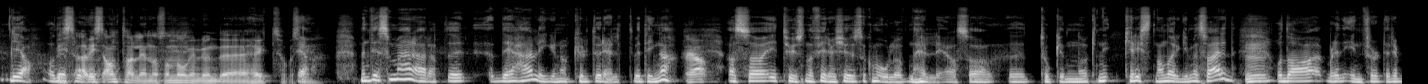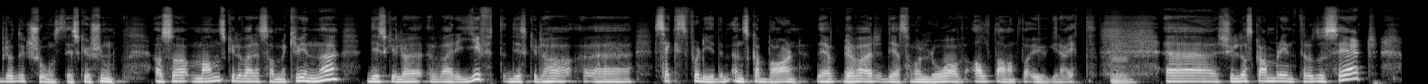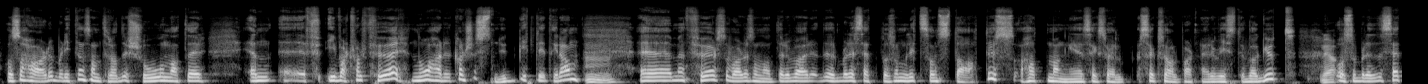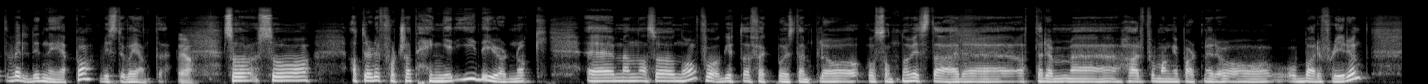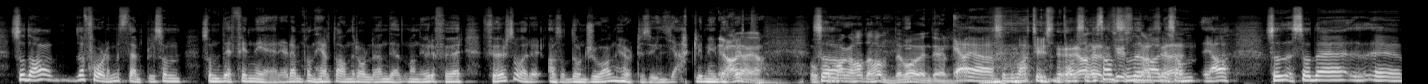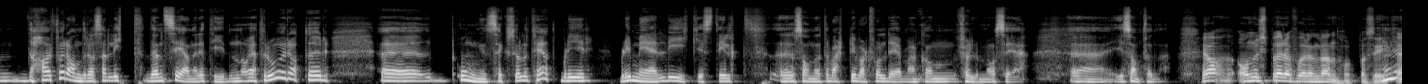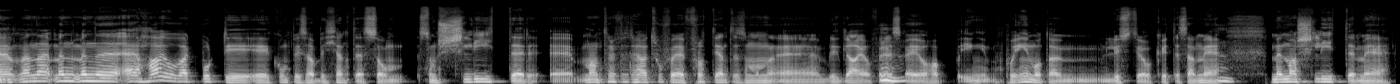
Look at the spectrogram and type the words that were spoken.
ja, og det Hvis, tror jeg. hvis antallet er noe sånn noenlunde høyt. håper jeg. Ja. Men det som er, er at det, det her ligger nok kulturelt betinga. Ja. Altså, I 1024 så kom Olav den hellige, og så uh, tok han og kristna Norge med sverd. Mm. Og da ble det innført reproduksjonsdiskursen. Altså, Mannen skulle være sammen med kvinne, de skulle være gift, de skulle ha uh, sex fordi de ønska barn. Det, det var det som var lov. Alt annet var ugreit. Mm. Uh, skyld og skam ble introdusert, og så har det blitt en sånn tradisjon at der, en, i hvert fall før, nå har det kanskje snudd bitte lite grann. Eh, men før så var det sånn at det, var, det ble sett på som litt sånn status å hatt mange seksuell, seksualpartnere hvis du var gutt, Ja. og så ble det sett veldig ned på hvis du var jente. Ja. Så, så at det fortsatt henger i, det gjør det nok. Eh, men altså, nå får gutta fuckboy-stempelet og, og sånt nå, hvis det er eh, at de eh, har for mange partnere og, og bare flyr rundt. Så da, da får de et stempel som, som definerer dem på en helt annen rolle enn det man gjorde før. Før så var det, altså Don Juan hørtes jo jæklig mye Ja, ut. ja, ja, ja. Og Så- hvor mange hadde han? Det var jo en del. Ja, ja, så det var tusentalls, ikke sant? Så det var liksom, ja, så, så det, eh, det har forandra seg litt den senere tiden, og jeg tror at der, eh, unges seksualitet blir, blir mer likestilt eh, sånn etter hvert, i hvert fall det man kan følge med og se eh, i samfunnet. Ja, og nå spør jeg for en venn, holdt på å si. Eh, men, eh, men, men eh, jeg har jo vært borti kompiser og bekjente som, som sliter eh, Man treffer, har truffet ei flott jente som man er blitt glad i og forelska i og har på ingen, på ingen måte lyst til å kvitte seg med, men man sliter med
